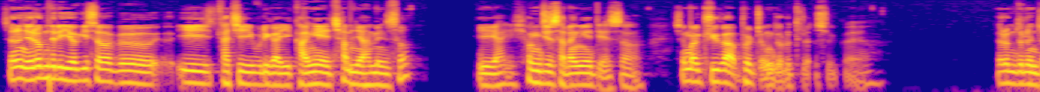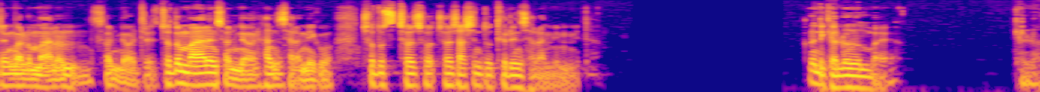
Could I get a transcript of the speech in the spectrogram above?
저는 여러분들이 여기서 그, 이, 같이 우리가 이 강의에 참여하면서 이 형제 사랑에 대해서 정말 귀가 아플 정도로 들었을 거예요. 여러분들은 정말로 많은 설명을 들었어요. 저도 많은 설명을 한 사람이고, 저도 저, 저, 저 자신도 들은 사람입니다. 그런데 결론은 뭐예요? 결론.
